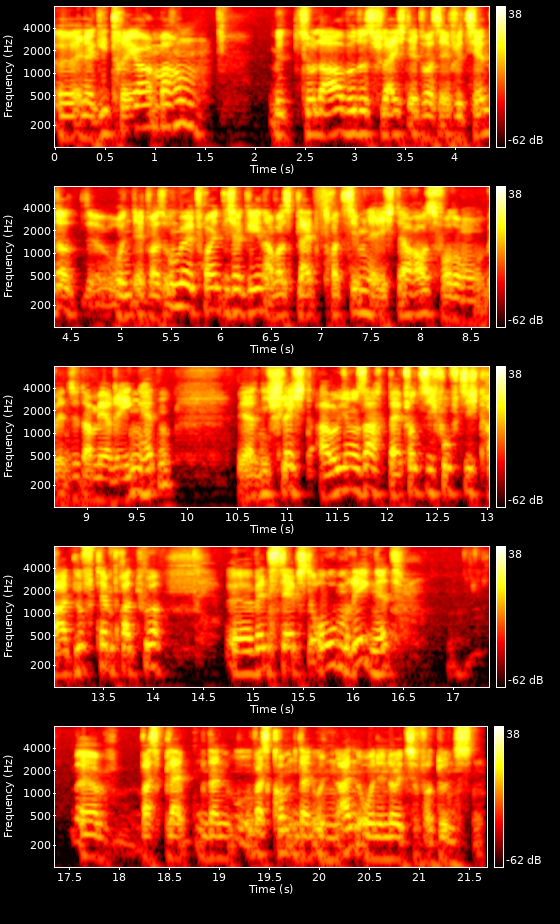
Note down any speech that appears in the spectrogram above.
äh, Energieträger machen. Mit Solar würde es vielleicht etwas effizienter und etwas umweltfreundlicher gehen, aber es bleibt trotzdem eine echte Herausforderung, wenn sie da mehr Regen hätten wäre nicht schlecht. Aber wie schon gesagt, bei 40, 50 Grad Lufttemperatur, äh, wenn es selbst oben regnet, äh, was bleibt dann, was kommt denn dann unten an, ohne neu zu verdunsten?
